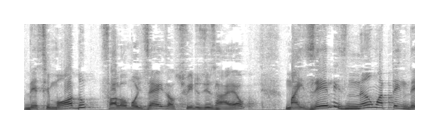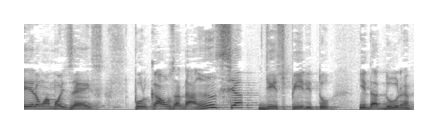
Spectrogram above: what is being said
Desse modo falou Moisés aos filhos de Israel, mas eles não atenderam a Moisés, por causa da ânsia de espírito e da dura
